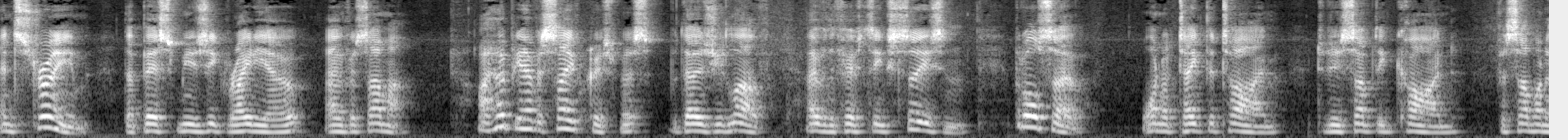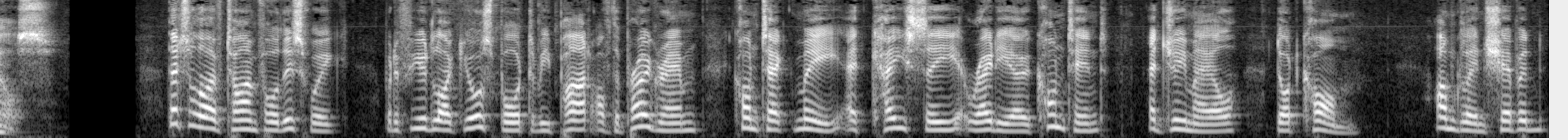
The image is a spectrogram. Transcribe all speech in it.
and stream the best music radio over summer? I hope you have a safe Christmas with those you love over the festive season but also want to take the time to do something kind for someone else. That's all I have time for this week. But if you'd like your sport to be part of the program, contact me at kcradiocontent at gmail.com. I'm Glenn Shepherd,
